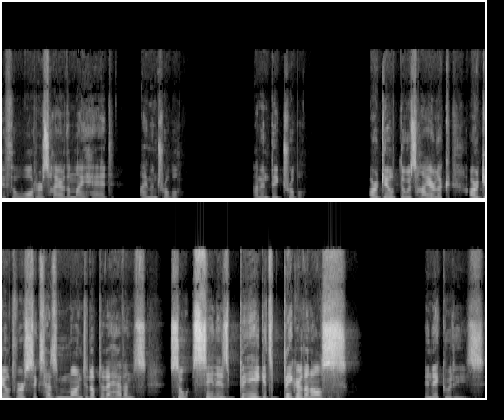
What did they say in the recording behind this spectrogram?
if the water's higher than my head, I'm in trouble. I'm in big trouble. Our guilt, though, is higher. Look, our guilt, verse 6, has mounted up to the heavens. So sin is big, it's bigger than us. Iniquities,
